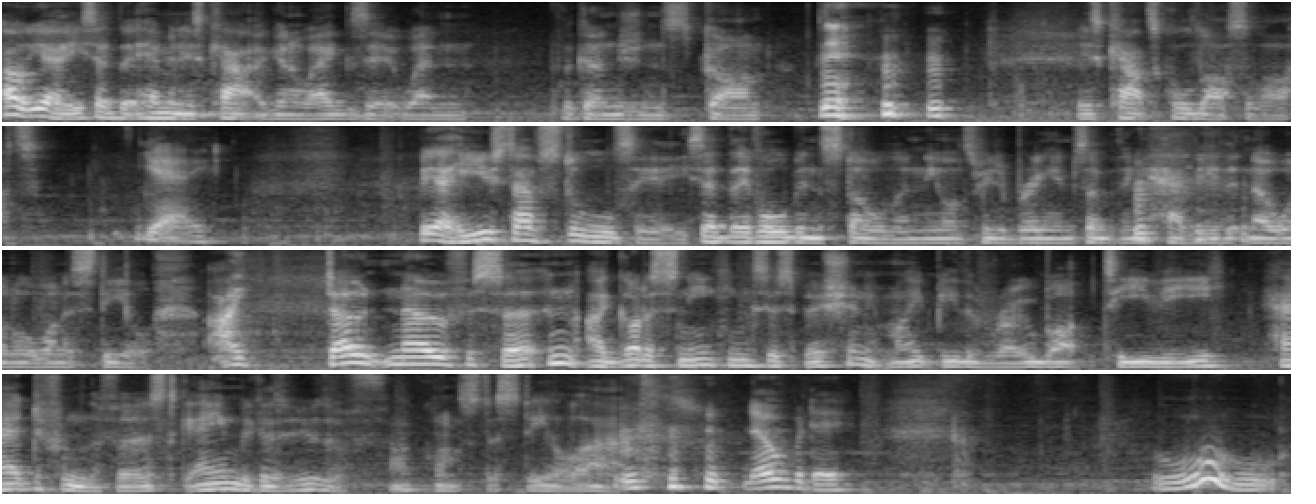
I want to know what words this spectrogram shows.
Oh, yeah, he said that him and his cat are going to exit when the Gungeon's gone. his cat's called Ocelot. Yay. But yeah, he used to have stools here. He said they've all been stolen. He wants me to bring him something heavy that no one will want to steal. I don't know for certain. I got a sneaking suspicion it might be the robot TV head from the first game because who the fuck wants to steal that? Nobody. Ooh.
